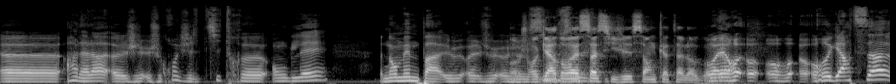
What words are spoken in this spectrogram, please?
euh, oh là là, je, je crois que j'ai le titre anglais. Non, même pas. Je, je, regarderai ça si j'ai ça en catalogue. Ouais, regarde ça.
